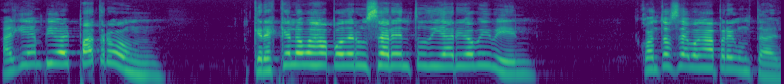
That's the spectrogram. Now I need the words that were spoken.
¿Alguien vio el patrón? ¿Crees que lo vas a poder usar en tu diario vivir? ¿Cuántos se van a preguntar?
